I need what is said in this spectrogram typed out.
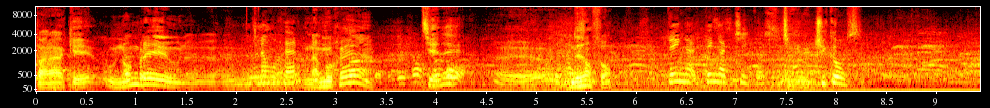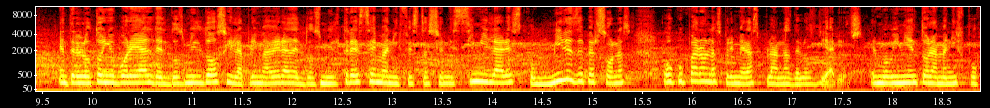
para que un hombre una, una mujer, una mujer tiene eh, des enfants. Tenga, tenga chicos. Chicos. Entre el otoño boreal del 2012 y la primavera del 2013, manifestaciones similares con miles de personas ocuparon las primeras planas de los diarios. El movimiento La Manif pour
